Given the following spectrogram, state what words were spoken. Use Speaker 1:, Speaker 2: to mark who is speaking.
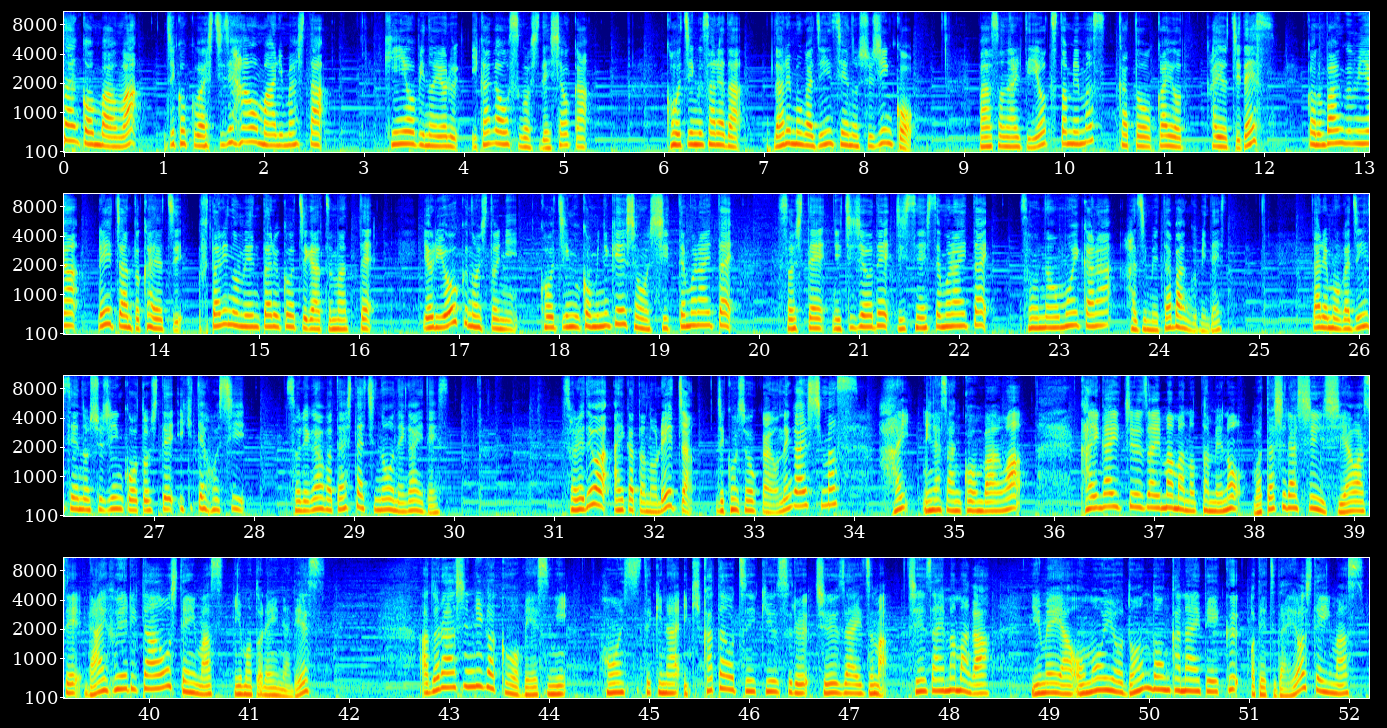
Speaker 1: さんこんばんは。時刻は7時半を回りました。金曜日の夜いかがお過ごしでしょうか。コーチングサラダ誰もが人生の主人公。パーソナリティを務めます加藤かよかよちです。この番組はれいちゃんとかよち2人のメンタルコーチが集まってより多くの人にコーチングコミュニケーションを知ってもらいたい。そして日常で実践してもらいたい。そんな思いから始めた番組です。誰もが人生の主人公として生きてほしい。それが私たちのお願いです。それでは相方のれいちゃん自己紹介お願いします。
Speaker 2: はい皆さんこんばんは。海外駐在ママのための私らしい幸せライフエディターをしています湯本玲奈です。アドラー心理学をベースに本質的な生き方を追求する駐在妻駐在ママが夢や思いをどんどん叶えていくお手伝いをしています。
